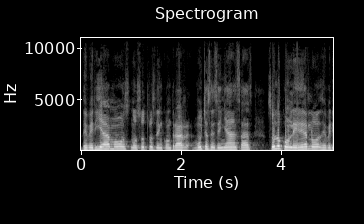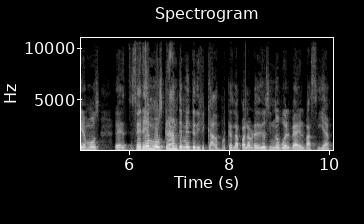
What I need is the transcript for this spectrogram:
deberíamos nosotros de encontrar muchas enseñanzas, solo con leerlo deberíamos, eh, seremos grandemente edificados porque es la palabra de Dios y no vuelve a él vacía.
